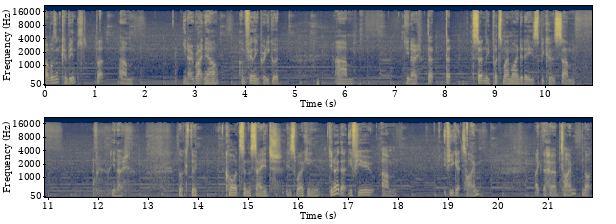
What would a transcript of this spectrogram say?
I wasn't convinced, but um, you know, right now I'm feeling pretty good. Um, you know that that certainly puts my mind at ease because um, you know, look, the quartz and the sage is working. Do you know that if you um, if you get time, like the herb time, not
